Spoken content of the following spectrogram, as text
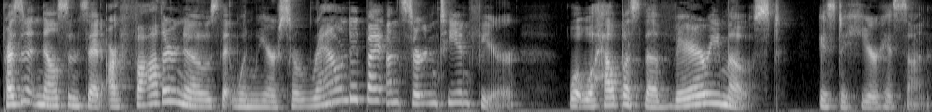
President Nelson said, Our Father knows that when we are surrounded by uncertainty and fear, what will help us the very most is to hear His Son.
